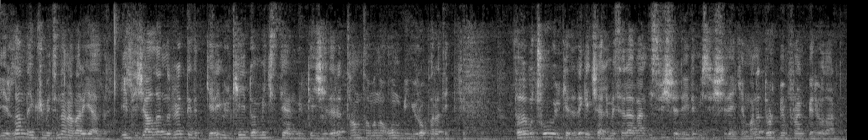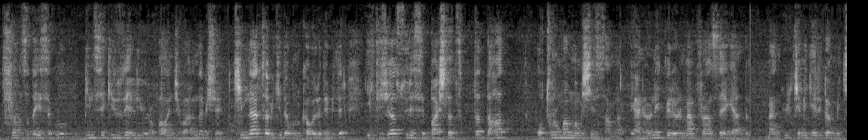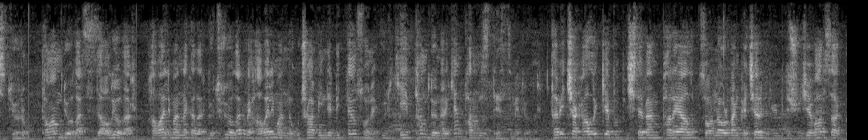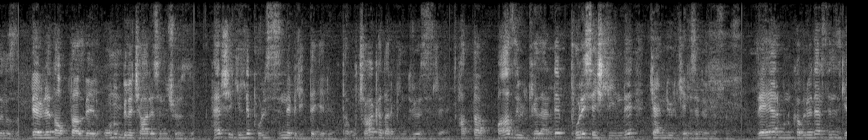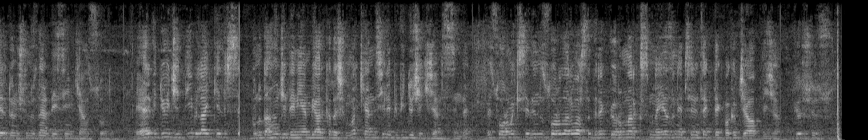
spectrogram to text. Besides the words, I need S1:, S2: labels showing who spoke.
S1: İrlanda hükümetinden haber geldi. İlticalarını reddedip geri ülkeye dönmek isteyen mültecilere tam tamına 10 bin euro para teklif edildi. Tabii bu çoğu ülkede de geçerli. Mesela ben İsviçre'deydim. İsviçre'deyken bana 4000 frank veriyorlardı. Fransa'da ise bu 1850 euro falan civarında bir şey. Kimler tabii ki de bunu kabul edebilir? İltica süresi başlatıp da daha oturum almamış insanlar. Yani örnek veriyorum ben Fransa'ya geldim. Ben ülkeme geri dönmek istiyorum. Tamam diyorlar, sizi alıyorlar. Havalimanına kadar götürüyorlar ve havalimanına uçağa bindirdikten sonra ülkeye tam dönerken paranızı teslim ediyorlar. Tabii çakallık yapıp işte ben parayı alıp sonra oradan kaçarım gibi bir düşünce varsa aklınızda devlet aptal değil. Onun bile çaresini çözdü. Her şekilde polis sizinle birlikte geliyor. Ta uçağa kadar bindiriyor sizleri. Hatta bazı ülkelerde polis eşliğinde kendi ülkenize dönüyorsunuz. Ve eğer bunu kabul ederseniz geri dönüşünüz neredeyse imkansız oluyor. Eğer videoya ciddi bir like gelirse bunu daha önce deneyen bir arkadaşım var. Kendisiyle bir video çekeceğim sizinle. Ve sormak istediğiniz sorular varsa direkt yorumlar kısmına yazın. Hepsini tek tek bakıp cevaplayacağım. Görüşürüz.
